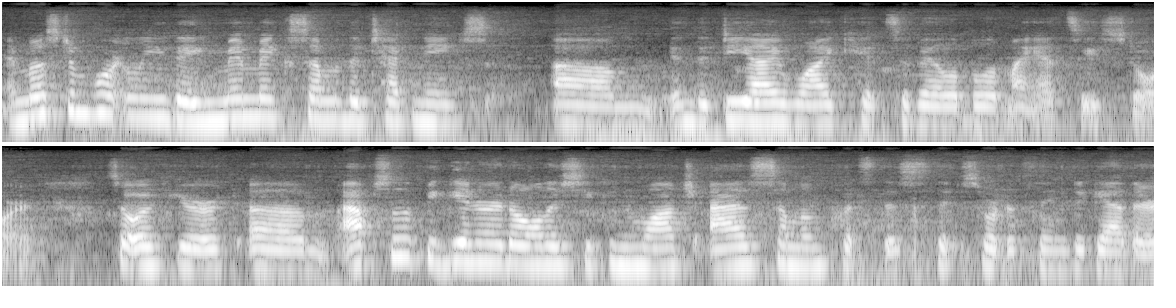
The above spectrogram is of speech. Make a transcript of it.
and most importantly, they mimic some of the techniques um, in the DIY kits available at my Etsy store. So if you're um, absolute beginner at all this, you can watch as someone puts this th sort of thing together,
